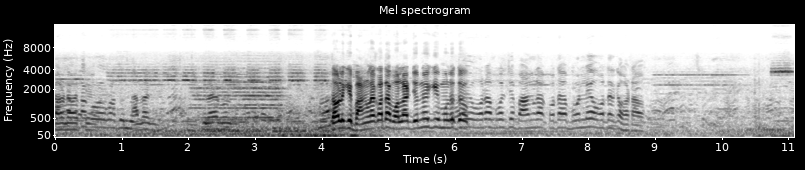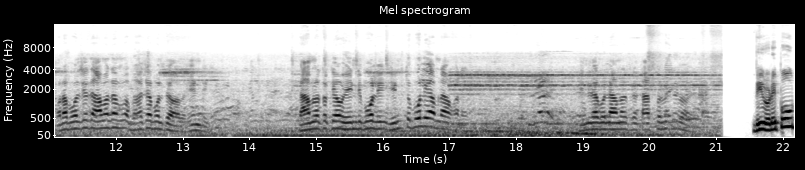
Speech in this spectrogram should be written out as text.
কারণে হচ্ছে আমরা কীভাবে বলব? তাহলে কি বাংলা কথা বলার জন্য কি মূলত ওরা বলছে বাংলা কথা বললে ওদেরকে হটাও। ওরা বলছে যে আমাদের ভাষা বলতে হবে হিন্দি। তা আমরা তো কেউ হিন্দি বলি হিন্দি তো বলি আমরা ওখানে। না বলে কাজ করবে ব্যুরো রিপোর্ট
